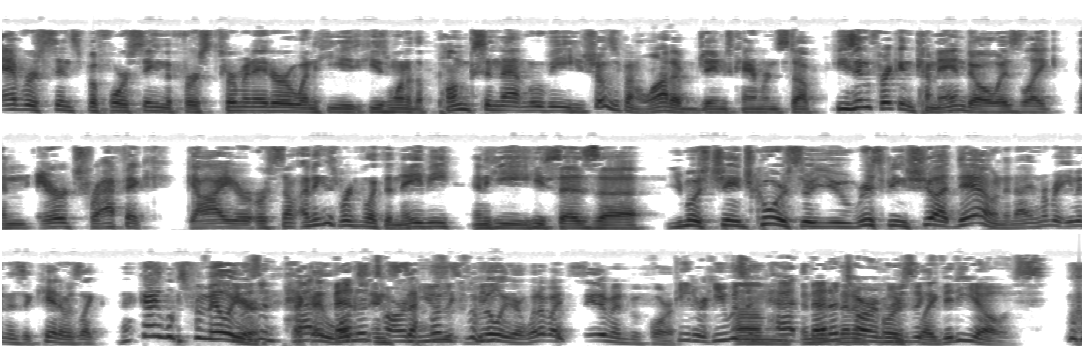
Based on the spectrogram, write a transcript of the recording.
ever since before seeing the first Terminator when he, he's one of the punks in that movie. He shows up in a lot of James Cameron stuff. He's in freaking Commando as like an air traffic guy or, or something. I think he's working for like the Navy and he, he says, uh, you must change course or you risk being shot down. And I remember even as a kid, I was like, that guy looks familiar. He was in that guy looks and sounds familiar. What have I seen him in before? Peter, he was Um, in Pat and then- then, Benatar course, music like- videos.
